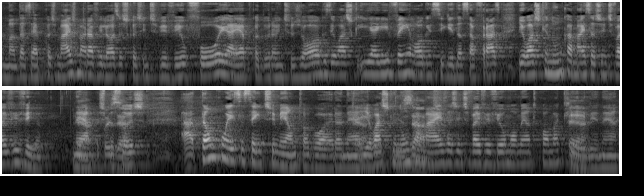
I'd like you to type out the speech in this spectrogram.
uma das épocas mais maravilhosas que a gente viveu foi a época durante os jogos. Eu acho que, e aí vem logo em seguida essa frase, eu acho que nunca mais a gente vai viver, né? É, As é. Estão com esse sentimento agora, né? É, e eu acho que nunca exato. mais a gente vai viver um momento como aquele, é. né?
